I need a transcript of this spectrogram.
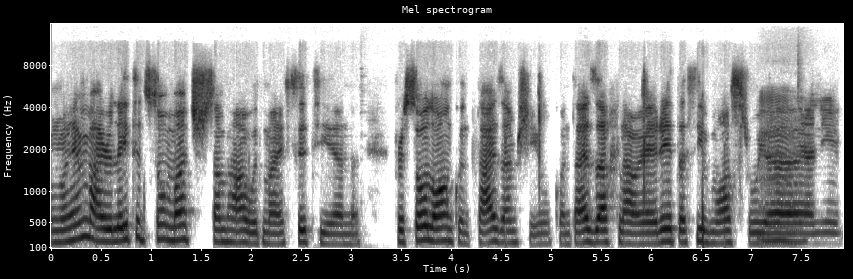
المهم I related so much somehow with my city and for so long كنت عايزة أمشي وكنت عايزة أخلع ويا ريت أسيب مصر ويا مم. يعني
